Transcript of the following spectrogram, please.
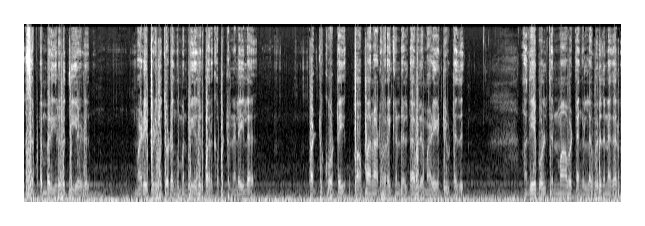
செப்டம்பர் இருபத்தி ஏழு மழைப்பொழிவு தொடங்கும் என்று எதிர்பார்க்கப்பட்ட நிலையில் பட்டுக்கோட்டை பாப்பாநாடு வரைக்கும் டெல்டாவில் மழை எட்டிவிட்டது. அதேபோல் தென் மாவட்டங்களில் விருதுநகர்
